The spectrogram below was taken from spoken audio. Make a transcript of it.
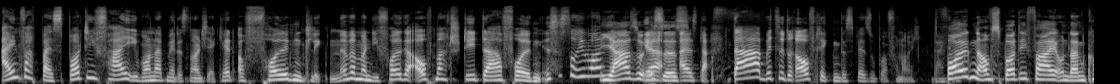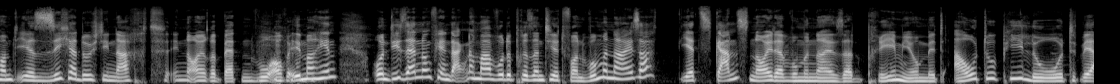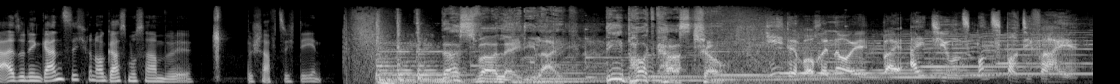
Einfach bei Spotify, Yvonne hat mir das neulich erklärt, auf Folgen klicken. Ne? Wenn man die Folge aufmacht, steht da Folgen. Ist es so, Yvonne? Ja, so ist es. Alles klar. Da bitte draufklicken, das wäre super von euch. Danke. Folgen auf Spotify und dann kommt ihr sicher durch die Nacht in eure Betten, wo auch immer hin. Und die Sendung, vielen Dank nochmal, wurde präsentiert von Womanizer. Jetzt ganz neu der Womanizer Premium mit Autopilot. Wer also den ganz sicheren Orgasmus haben will, beschafft sich den. Das war Ladylike, die Podcast-Show. Jede Woche neu bei iTunes und Spotify.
